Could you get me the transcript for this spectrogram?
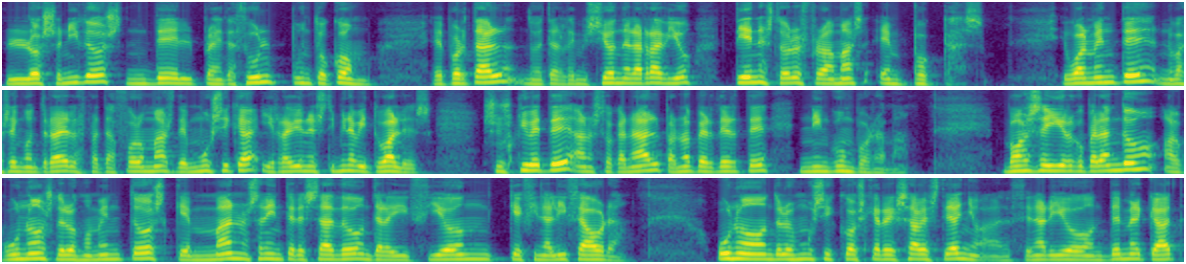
losonidosdelplanetazul.com, el portal donde tras la emisión de la radio tienes todos los programas en podcast. Igualmente nos vas a encontrar en las plataformas de música y radio en streaming habituales. Suscríbete a nuestro canal para no perderte ningún programa. Vamos a seguir recuperando algunos de los momentos que más nos han interesado de la edición que finaliza ahora. Uno de los músicos que regresaba este año al escenario del Mercat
